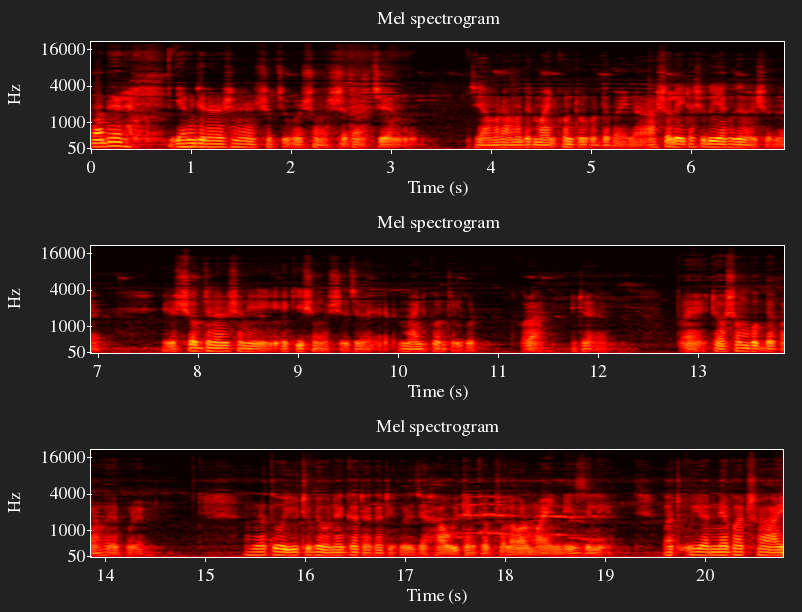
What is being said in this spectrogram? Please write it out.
আমাদের ইয়াং জেনারেশনের সবচেয়ে বড় সমস্যাটা হচ্ছে যে আমরা আমাদের মাইন্ড কন্ট্রোল করতে পারি না আসলে এটা শুধু ইয়াং জেনারেশন নয় এটা সব জেনারেশনই একই সমস্যা যে মাইন্ড কন্ট্রোল করা এটা প্রায় একটা অসম্ভব ব্যাপার হয়ে পড়ে আমরা তো ইউটিউবে অনেক ঘাটাঘাটি করি যে how we can control our mind easily but we are never try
